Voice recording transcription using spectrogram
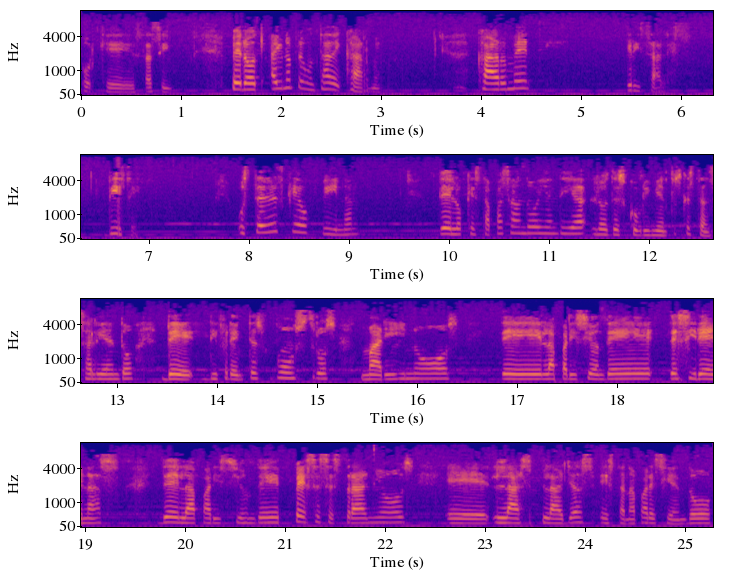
porque es así. Pero hay una pregunta de Carmen. Carmen Grisales dice, ¿ustedes qué opinan de lo que está pasando hoy en día, los descubrimientos que están saliendo de diferentes monstruos marinos, de la aparición de, sirenas, de la aparición de peces extraños, eh, las playas están apareciendo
